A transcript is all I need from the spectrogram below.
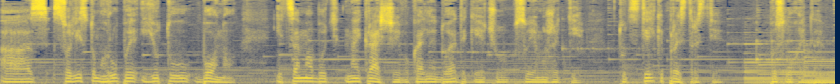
а з солістом групи U2 Bono. І це, мабуть, найкращий вокальний дует, який я чув у своєму житті. Тут стільки пристрасті. Послухайте.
